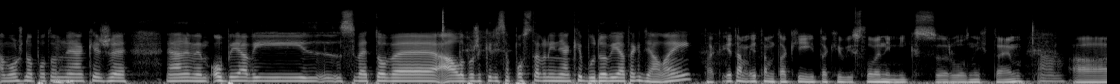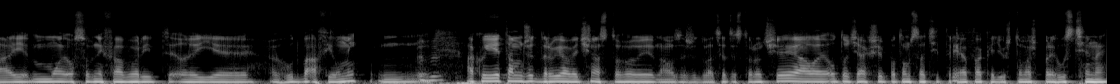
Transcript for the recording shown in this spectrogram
a možno potom uh-huh. nejaké, že ja neviem, objavy svetové, alebo že kedy sa postavili nejaké budovy a tak ďalej. Tak je tam, je tam taký, taký vyslovený mix rôznych tém uh-huh. a je, môj osobný favorit e, je hudba a filmy. Uh-huh. Ako je tam, že drvia väčšina z toho je naozaj, že 20. storočie, ale o to ťažšie potom sa ti triafa, keď už to máš prehustené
